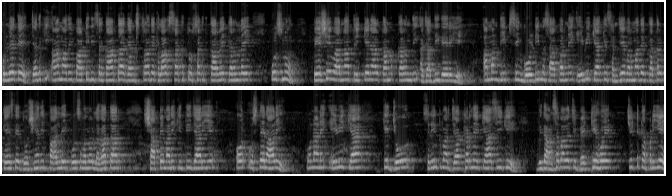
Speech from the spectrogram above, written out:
ਫੁੱਲੇ ਤੇ, ਜਦ ਕਿ ਆਮ ਆਦਮੀ ਪਾਰਟੀ ਦੀ ਸਰਕਾਰ ਤਾਂ ਗੈਂਗਸਟਰਾਂ ਦੇ ਖਿਲਾਫ ਸਖਤ ਤੋਂ ਸਖਤ ਕਾਰਵਾਈ ਕਰਨ ਲਈ ਪੁਲਿਸ ਨੂੰ ਪੇਸ਼ੇਵਾਨਾ ਤਰੀਕੇ ਨਾਲ ਕੰਮ ਕਰਨ ਦੀ ਆਜ਼ਾਦੀ ਦੇ ਰਹੀ ਹੈ ਅਮਨਦੀਪ ਸਿੰਘ ਗੋਲਡੀ ਮੁਸਾਫਰ ਨੇ ਇਹ ਵੀ ਕਿਹਾ ਕਿ ਸੰਜੇ ਵਰਮਾ ਦੇ ਕਤਲ ਕੇਸ ਦੇ ਦੋਸ਼ੀਆਂ ਦੀ ਭਾਲ ਲਈ ਪੁਲਿਸ ਵੱਲੋਂ ਲਗਾਤਾਰ ਛਾਪੇਮਾਰੀ ਕੀਤੀ ਜਾ ਰਹੀ ਹੈ ਔਰ ਉਸ ਦੇ ਨਾਲ ਹੀ ਉਹਨਾਂ ਨੇ ਇਹ ਵੀ ਕਿਹਾ ਕਿ ਜੋ ਸੁਨੀਲ ਕੁਮਾਰ ਜਾਖੜ ਨੇ ਕਿਹਾ ਸੀ ਕਿ ਵਿਧਾਨ ਸਭਾ ਵਿੱਚ ਬੈਠੇ ਹੋਏ ਚਿੱਟ ਕਪੜੀਏ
